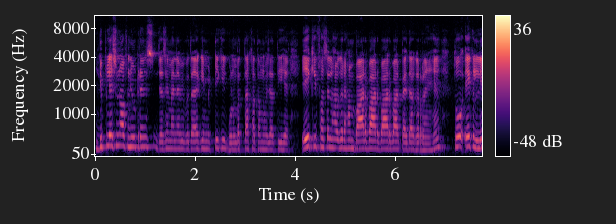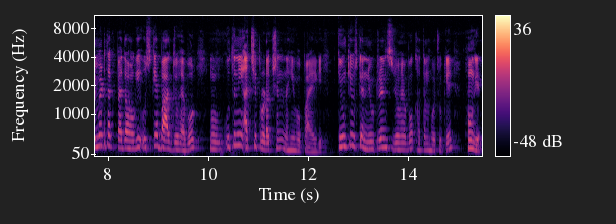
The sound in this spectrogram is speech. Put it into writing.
डिप्लेशन ऑफ़ न्यूट्रिएंट्स जैसे मैंने अभी बताया कि मिट्टी की गुणवत्ता ख़त्म हो जाती है। एक ही फ़सल अगर हम बार बार बार बार पैदा कर रहे हैं तो एक लिमिट तक पैदा होगी, उसके बाद जो है वो, उतनी अच्छी प्रोडक्शन नहीं हो पाएगी, क्योंकि उसके न्यूट्रिएंट्स जो हैं वो ख़त्म हो चुके होंगे।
